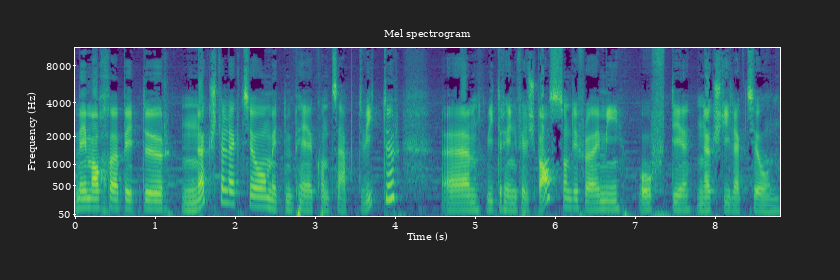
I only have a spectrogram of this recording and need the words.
Wir machen bei der nächsten Lektion mit dem PR-Konzept weiter. Ähm, weiterhin viel Spaß und ich freue mich auf die nächste Lektion.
